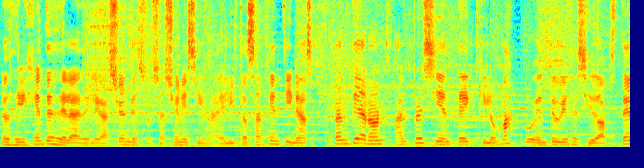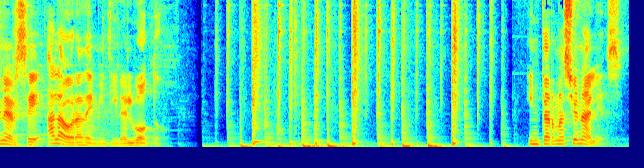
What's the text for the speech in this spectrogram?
Los dirigentes de la delegación de asociaciones israelitas argentinas plantearon al presidente que lo más prudente hubiese sido abstenerse a la hora de emitir el voto. Internacionales.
